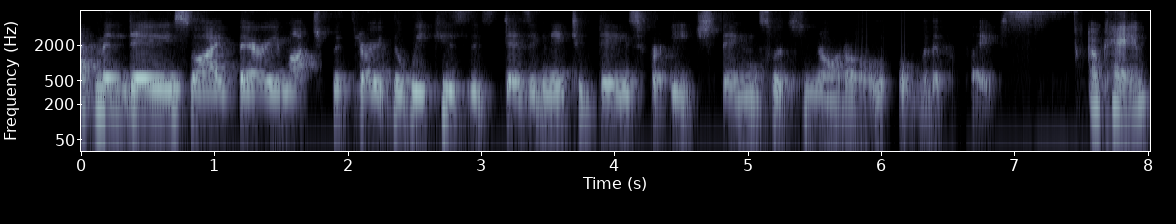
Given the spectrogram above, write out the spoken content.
admin days. So I very much throughout the week is this designated days for each thing. So it's not all over the place. Okay.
